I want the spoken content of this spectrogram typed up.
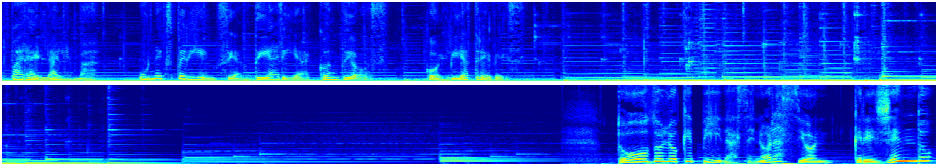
para el alma. Una experiencia diaria con Dios. Con Lía Treves. Todo lo que pidas en oración, creyendo,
